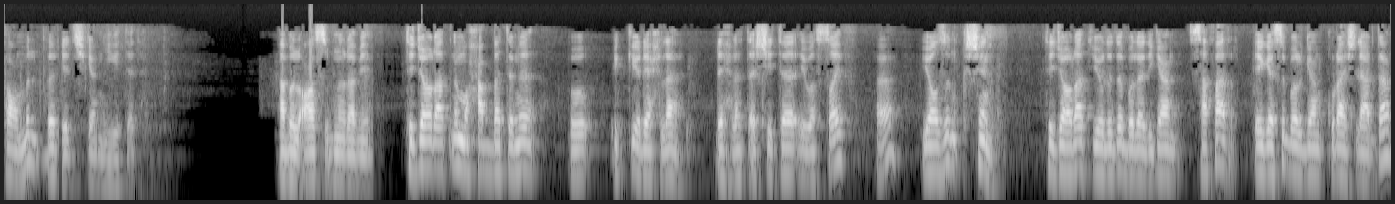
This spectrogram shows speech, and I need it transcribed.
komil bir yetishgan yigit edi. Abul os ibn rabi tijoratni muhabbatini bu ikki rehla rehlata shita va sayf yozin qishin tijorat yo'lida bo'ladigan safar egasi bo'lgan qurayshlardan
